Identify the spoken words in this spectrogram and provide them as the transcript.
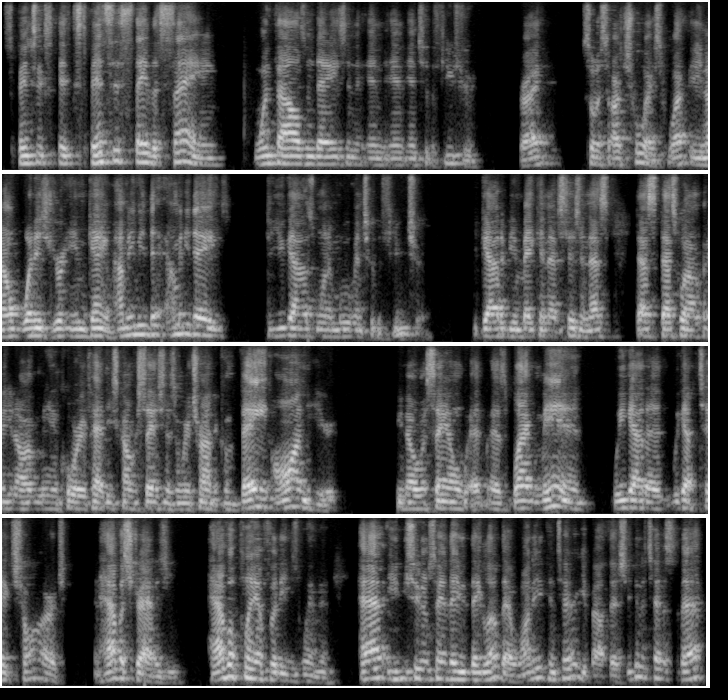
expenses, expenses stay the same 1,000 days in, in, in, into the future, right? So it's our choice. What, you know, what is your end game? How many, how many days do you guys want to move into the future? You got to be making that decision. That's that's that's what I'm, you know. Me and Corie have had these conversations, and we're trying to convey on here. You know, we're saying as, black men, we gotta we gotta take charge and have a strategy, have a plan for these women. Have you see what I'm saying? They they love that. Juanita can tell you about this. You can attest to that.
